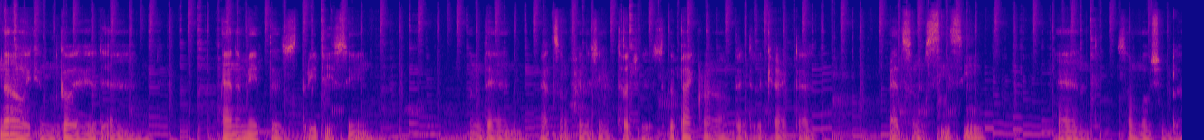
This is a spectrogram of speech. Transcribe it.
Now we can go ahead and animate this 3D scene and then add some finishing touches to the background and to the character. Add some CC and some motion blur.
